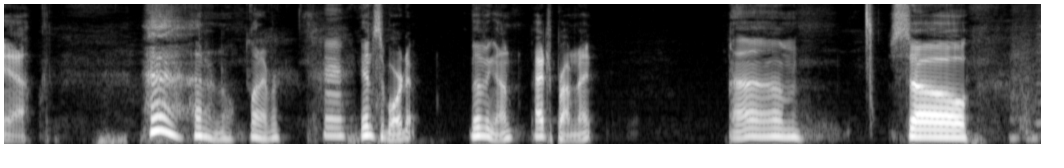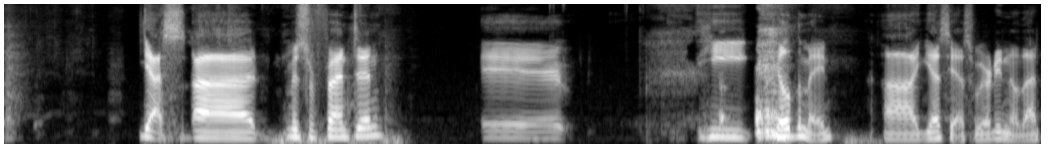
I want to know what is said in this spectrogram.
I don't know. Whatever. Hmm. Insubordinate. Moving on. Back to prom night. Um. So. Yes. Uh. Mr. Fenton. Uh, he killed the maid. Uh. Yes. Yes. We already know that.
